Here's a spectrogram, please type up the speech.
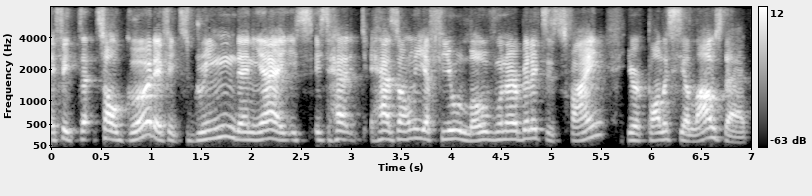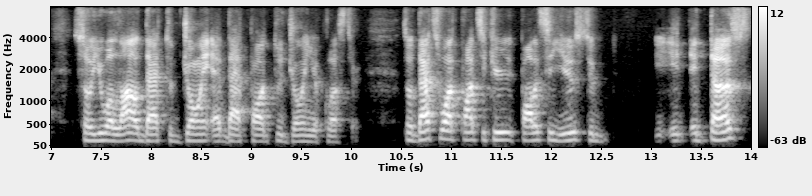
if it's all good, if it's green, then yeah, it's, it has only a few low vulnerabilities, it's fine. Your policy allows that. So you allow that to join at that pod to join your cluster. So that's what pod security policy used to, it, it does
